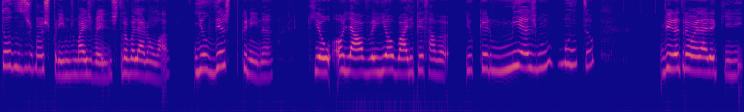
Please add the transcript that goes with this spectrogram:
todos os meus primos mais velhos trabalharam lá. E ele, desde pequenina, que eu olhava e ia ao bar e pensava: eu quero mesmo muito vir a trabalhar aqui.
